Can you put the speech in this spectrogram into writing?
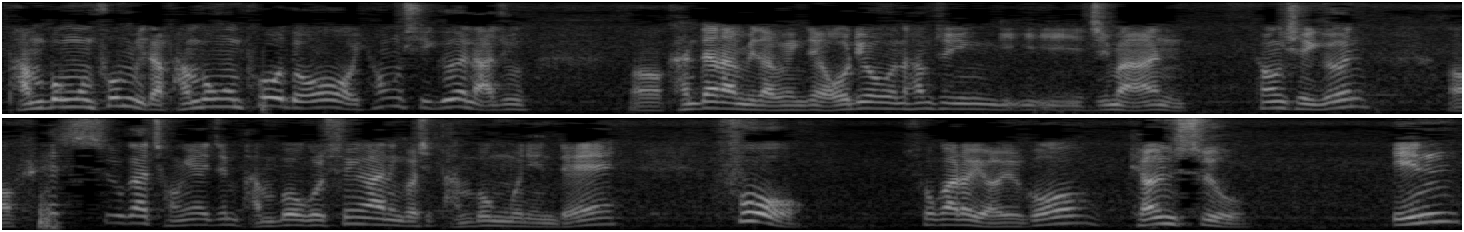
반복문 4입니다. 반복문 4도 형식은 아주 어, 간단합니다. 굉장히 어려운 함수이지만 형식은 어, 횟수가 정해진 반복을 수행하는 것이 반복문인데 for 소가로 열고 변수 in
